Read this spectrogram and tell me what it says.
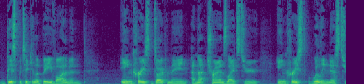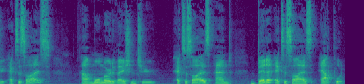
this particular B vitamin increase dopamine, and that translates to increased willingness to exercise, uh, more motivation to exercise, and better exercise output.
